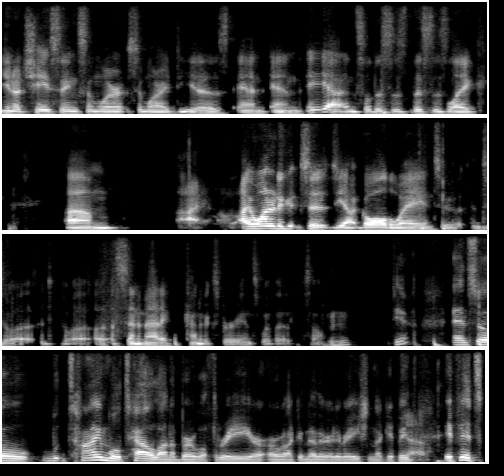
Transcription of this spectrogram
you know chasing similar similar ideas and and yeah and so this is this is like um i I wanted to get to yeah go all the way into into a into a, a cinematic kind of experience with it. So mm-hmm. Yeah, and so time will tell on a Burgle three or, or like another iteration. Like if it Yeah. if it's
